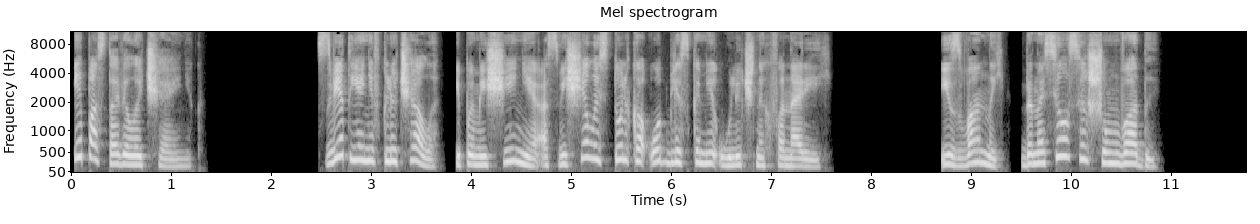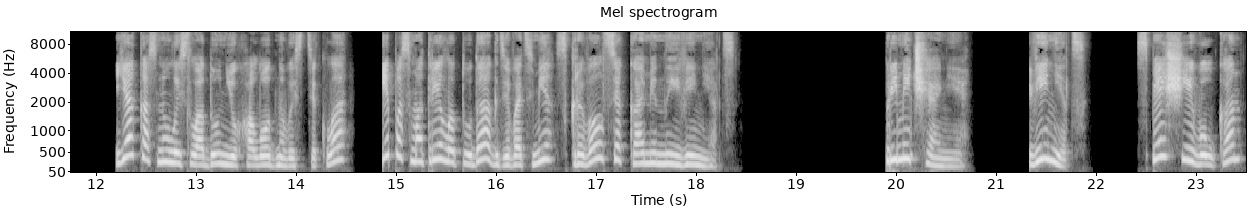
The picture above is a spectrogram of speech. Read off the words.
и поставила чайник. Свет я не включала, и помещение освещалось только отблесками уличных фонарей. Из ванной доносился шум воды. Я коснулась ладонью холодного стекла и посмотрела туда, где во тьме скрывался каменный венец. Примечание. Венец. Спящий вулкан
